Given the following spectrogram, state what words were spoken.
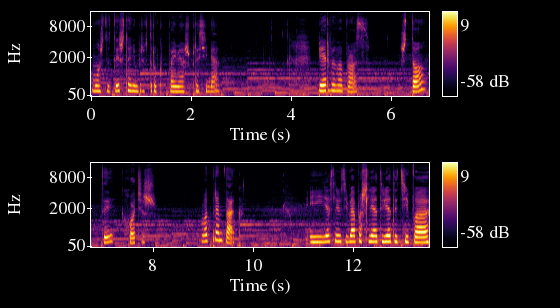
может и ты что-нибудь вдруг поймешь про себя. Первый вопрос. Что ты хочешь? Вот прям так. И если у тебя пошли ответы типа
